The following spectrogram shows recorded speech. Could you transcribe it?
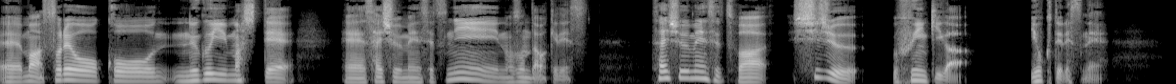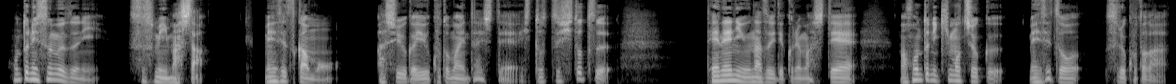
えー、まあ、それをこう、拭いまして、えー、最終面接に臨んだわけです。最終面接は始終雰囲気が良くてですね、本当にスムーズに進みました。面接官も足湯が言う言葉に対して一つ一つ丁寧にうなずいてくれまして、まあ、本当に気持ちよく面接をすることが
